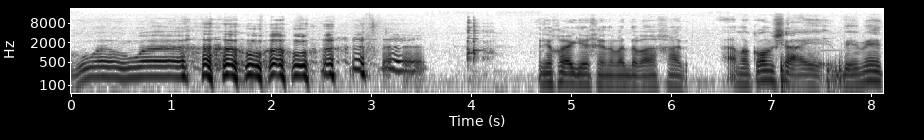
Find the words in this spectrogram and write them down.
וואו וואו. אני יכול להגיד לכם אבל דבר אחד, המקום שבאמת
